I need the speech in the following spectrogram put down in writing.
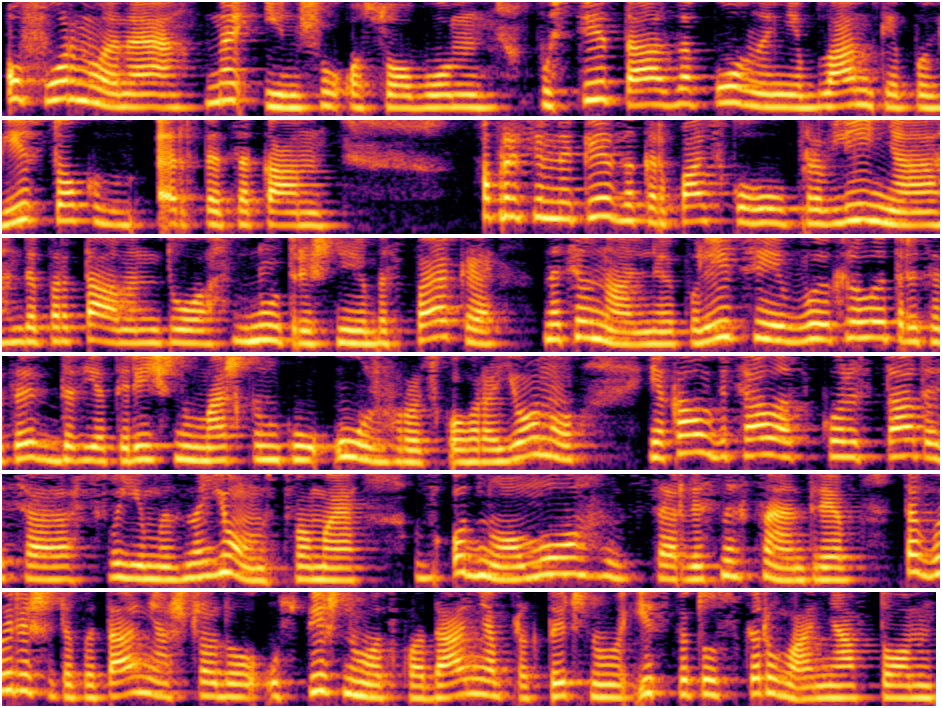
Оформлене на іншу особу, пусті та заповнені бланки повісток в РТЦК. А працівники Закарпатського управління департаменту внутрішньої безпеки Національної поліції викрили 39-річну мешканку Ужгородського району, яка обіцяла скористатися своїми знайомствами в одному з сервісних центрів та вирішити питання щодо успішного складання практичного іспиту з керування авто.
